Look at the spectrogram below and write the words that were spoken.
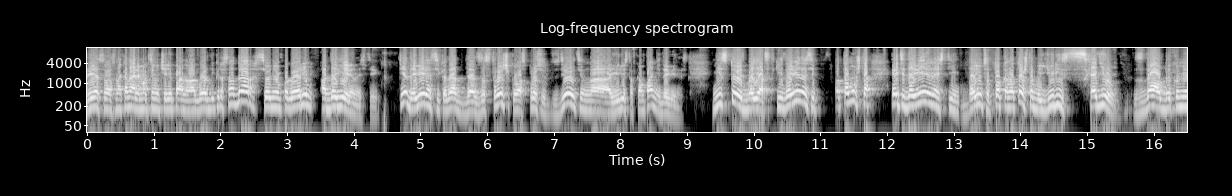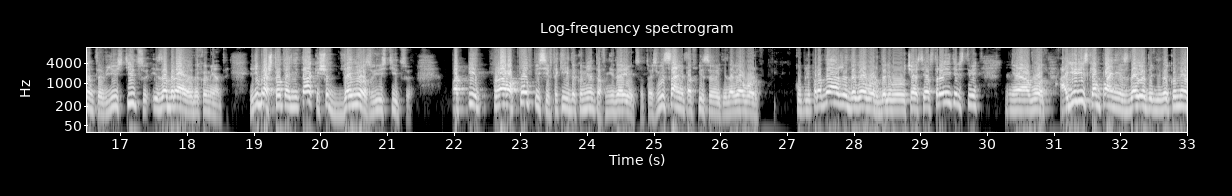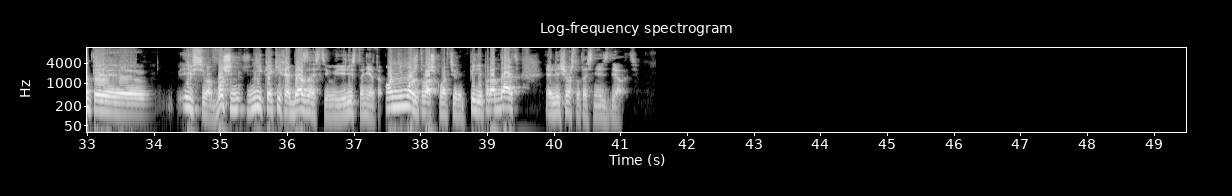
Приветствую вас на канале Максима Черепанова о городе Краснодар. Сегодня мы поговорим о доверенности. Те доверенности, когда застройщик вас просит, сделайте на юристов компании доверенность. Не стоит бояться таких доверенностей, потому что эти доверенности даются только на то, чтобы юрист сходил, сдал документы в юстицию и забрал их документы. Либо что-то не так, еще донес в юстицию. Подпи право подписи в таких документах не даются. То есть вы сами подписываете договор купли-продажи, договор долевого участия в строительстве, э, вот. А юрист компании сдает эти документы э, и все. Больше никаких обязанностей у юриста нет. Он не может вашу квартиру перепродать или еще что-то с ней сделать.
